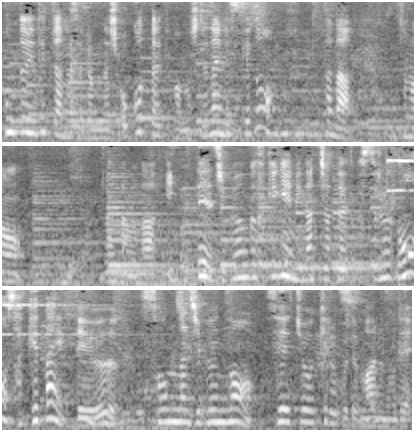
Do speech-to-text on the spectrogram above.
本当にてっちゃんのせいでもないし怒ったりとかもしてないんですけどただそのなんだろうな行って自分が不機嫌になっちゃったりとかするのを避けたいっていうそんな自分の成長記録でもあるので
